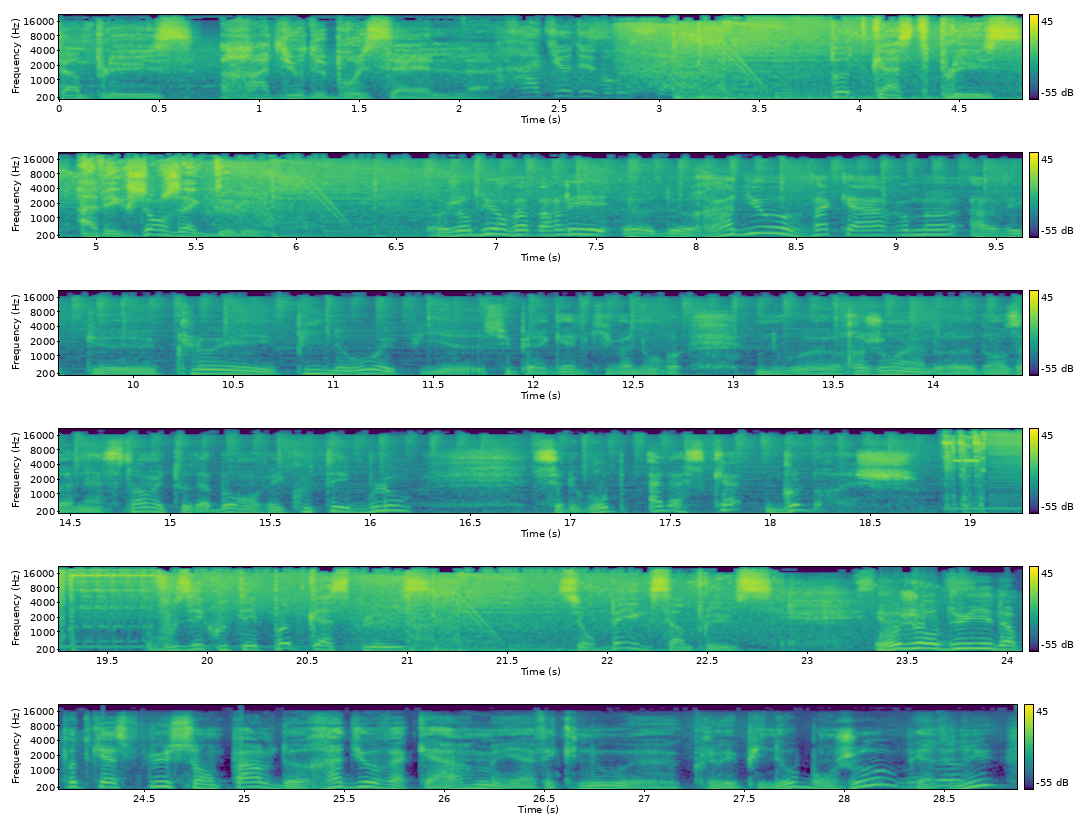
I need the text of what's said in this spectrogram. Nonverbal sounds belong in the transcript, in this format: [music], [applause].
BX1 ⁇ Radio de Bruxelles. Radio de Bruxelles. Podcast Plus avec Jean-Jacques Delot. Aujourd'hui, on va parler euh, de Radio Vacarme avec euh, Chloé Pinault et puis euh, Supergal qui va nous, re- nous rejoindre dans un instant. Mais tout d'abord, on va écouter Blue. C'est le groupe Alaska Gold Rush. Vous écoutez Podcast Plus sur BX1 ⁇ Et aujourd'hui, dans Podcast Plus, on parle de Radio Vacarme et avec nous euh, Chloé Pinault. Bonjour, bienvenue.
